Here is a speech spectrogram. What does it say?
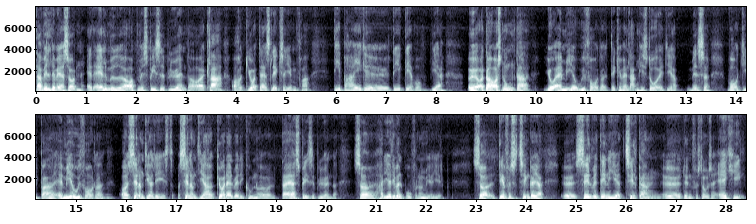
der vil det være sådan, at alle møder op med spidsede blyanter og er klar og har gjort deres lektier hjemmefra. Det er bare ikke, øh, det er ikke der, hvor vi er. Øh, og der er også nogen, der jo er mere udfordret. Det kan være en lang historie, de har med sig, hvor de bare er mere udfordret. Mm. Og selvom de har læst, og selvom mm. de har gjort alt, hvad de kunne, og der er spidse blyanter, så har de alligevel brug for noget mm. mere hjælp. Så derfor så tænker jeg, øh, selve den her tilgang, øh, den forståelse, er ikke helt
